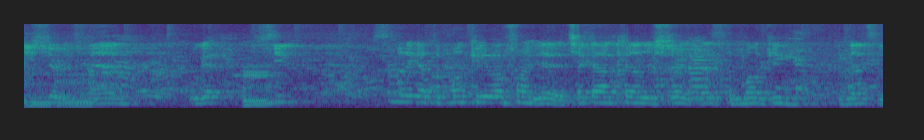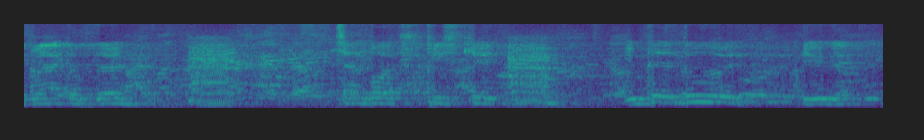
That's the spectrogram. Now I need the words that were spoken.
T-shirts, man. We got see somebody got the monkey on the front. Yeah, check out Kelly's shirt. That's the monkey, and that's the back up there. Ten bucks, piece of cake. You can do it. Here you go.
